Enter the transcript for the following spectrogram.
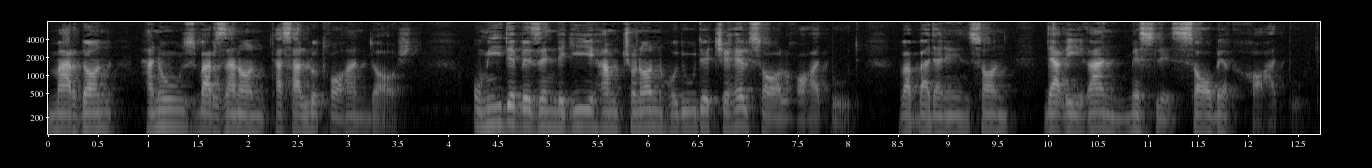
مردان هنوز بر زنان تسلط خواهند داشت. امید به زندگی همچنان حدود چهل سال خواهد بود و بدن انسان دقیقا مثل سابق خواهد بود.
